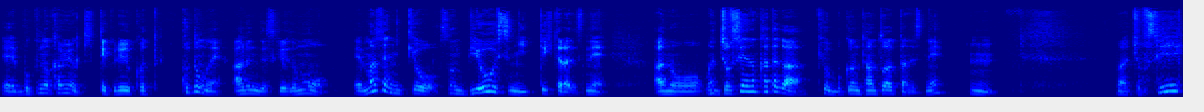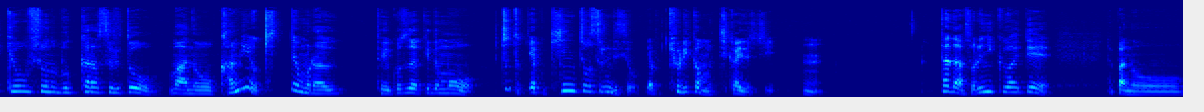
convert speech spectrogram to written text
えー僕の髪を切ってくれることもねあるんですけれども、えーまさに今日その美容室に行ってきたらですねあの、まあ、女性の方が今日僕の担当だったんですね。うん。まあ、女性恐怖症の僕からすると、まあ、あの髪を切ってもらうっていうことだけでもちょっとやっぱ緊張するんですよ。やっぱ距離感も近いですし、うん、ただそれに加えてやっぱあの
